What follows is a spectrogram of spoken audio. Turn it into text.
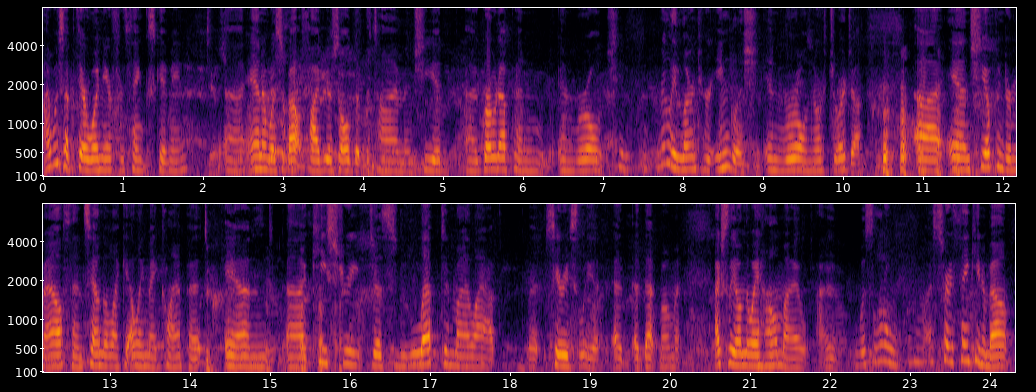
I was up there one year for Thanksgiving. Uh, Anna was about five years old at the time, and she had uh, grown up in, in rural. She had really learned her English in rural North Georgia, uh, and she opened her mouth and sounded like Ellie Mae Clampett. And uh, Key Street just leapt in my lap. But seriously, at, at, at, that moment, actually on the way home, I, I was a little. I started thinking about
